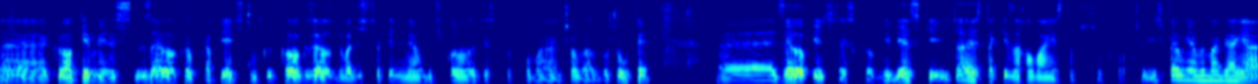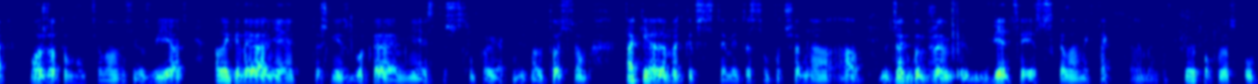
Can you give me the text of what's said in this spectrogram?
e, krokiem jest 0.5, ten krok 0.25 miał być kolory, to jest krok pomarańczowy albo żółty. E, 0.5 to jest krok niebieski i to jest takie zachowanie statusu quo, czyli spełnia wymagania, można tą funkcjonalność rozwijać, ale generalnie też nie jest blokerem, nie jest też super jakąś wartością. Takie elementy w systemie też są potrzebne, a rzekłbym, że więcej jest wskazanych takich elementów, które po prostu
